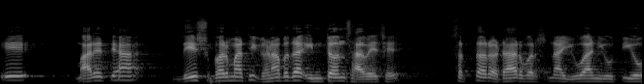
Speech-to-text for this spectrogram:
એ મારે ત્યાં દેશભરમાંથી ઘણા બધા ઇન્ટર્ન્સ આવે છે. સત્તર અઢાર વર્ષના યુવાન યુવતીઓ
